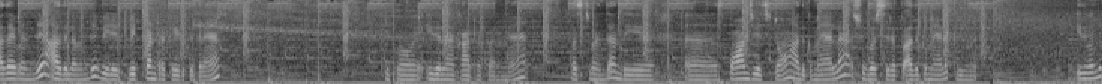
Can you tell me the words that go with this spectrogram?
அதை வந்து அதில் வந்து வெட் பண்ணுறக்கு எடுத்துக்கிறேன். இப்போ இதில் காட்டுற பாருங்கள் ஃபஸ்ட்டு வந்து அந்த ஸ்பாஞ்ச் வச்சுட்டோம். அதுக்கு மேலே சுகர் சிரப் அதுக்கு மேலே க்ரீமு இது வந்து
